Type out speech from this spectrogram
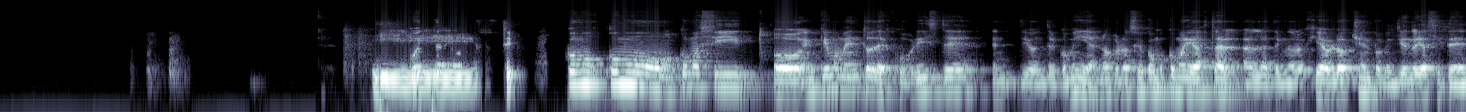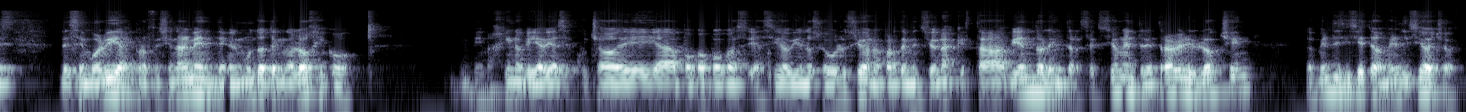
Y sí. ¿Cómo, cómo, cómo así, o en qué momento descubriste, entre comillas, ¿no? Pero no sé cómo, cómo llegaste a, la tecnología blockchain, porque entiendo ya si te desenvolvías profesionalmente en el mundo tecnológico, me imagino que ya habías escuchado de ella, poco a poco has, has ido viendo su evolución. Aparte mencionas que estabas viendo la intersección entre travel y blockchain 2017-2018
